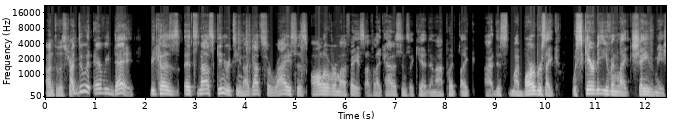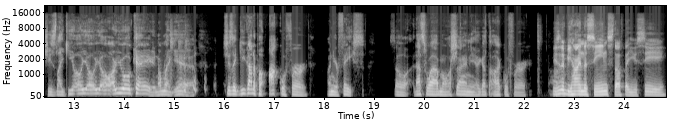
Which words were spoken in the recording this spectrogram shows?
onto the stream. I do it every day because it's not skin routine. I got psoriasis all over my face. I've like had it since a kid, and I put like uh, this. My barber's like was scared to even like shave me. She's like, "Yo, yo, yo, are you okay?" And I'm like, "Yeah." She's like, "You got to put aquifer on your face." So that's why I'm all shiny. I got the aquifer. These are the Um, behind the scenes stuff that you see.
